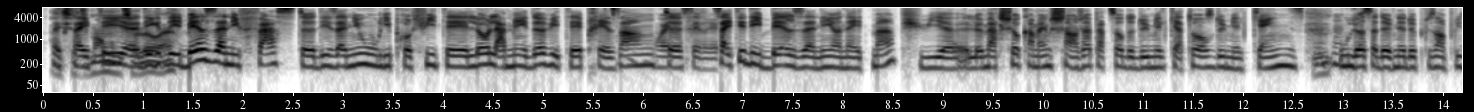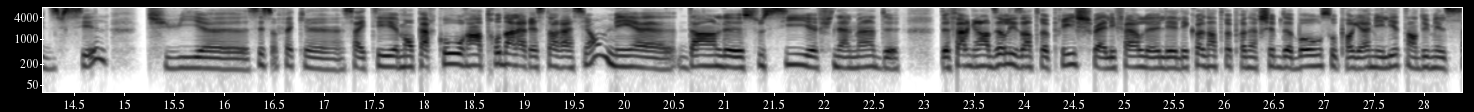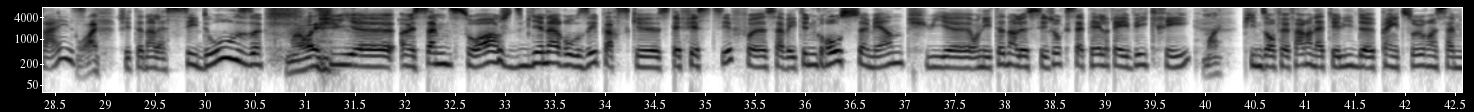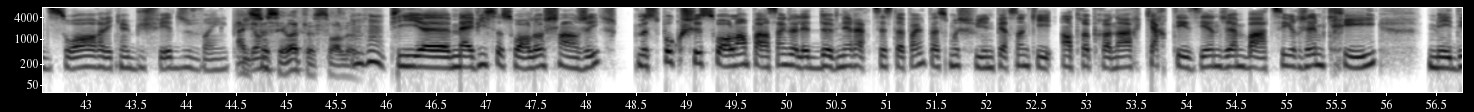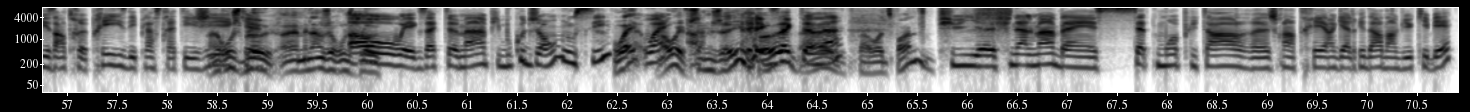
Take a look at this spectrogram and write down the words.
Ça a monde, été ça, euh, là, hein? des belles années fastes, euh, des années où les profits étaient là, la main-d'œuvre était présente. Ouais, c'est vrai. Ça a été des belles années, honnêtement. Puis euh, le marché a quand même changé à partir de 2014-2015, Mhm. où là, ça devenait de plus en plus difficile. Puis euh, c'est ça, fait que ça a été mon parcours, entre autres dans la restauration, mais euh, dans le souci euh, finalement de, de faire grandir les entreprises, je suis allée faire le- le- l'école d'entrepreneurship de Beauce au programme Élite en 2016. Ouais. J'étais dans la C12. Ouais, ouais. Puis euh, un samedi soir, je dis bien arrosé parce que c'était festif. euh, Ça avait été une grosse semaine. Puis euh, on était dans le séjour qui s'appelle Rêver et créer. Ouais. Puis ils nous ont fait faire un atelier de peinture un samedi soir avec un buffet, du vin. Puis, on- ça, c'est hot, là, ce soir-là. Mhm. puis euh, ma vie ce soir-là a changé. Je me suis pas couchée ce soir-là en pensant que j'allais devenir artiste peintre parce que moi, je suis une personne qui est entrepreneur cartésienne. J'aime bâtir, j'aime créer, mais des entreprises, des plans stratégiques. Un rouge-bleu, un mélange de rouge-bleu. Oh, oui, exactement. Puis beaucoup de jaune aussi. Oui, Ouais. ah oui, faut Ah, s'amuser. Exactement. Faut avoir du fun. Puis euh, finalement, ben sept mois plus tard, euh, je rentrais en galerie d'art dans le Vieux-Québec.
